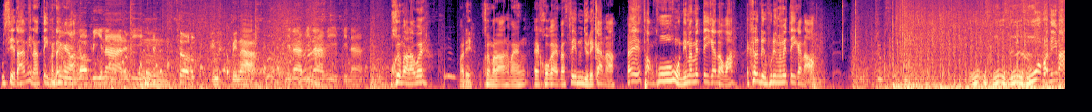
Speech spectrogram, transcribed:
กูเสียดายไม่เห็นนันตี้มันได้ไงวะ รอปีหน้าเลยพี่อืม จบปีหน้าปีหน้าปีหน้าปีหน้าพี่ปีหน้ากูขึ้นมาแล้วเว้ย มาดิกูขึ้นมาแล้วทำไมไอ้โคกับไอ้แป๊บซี่มันอยู่ด้วยกันเหรอเฮ้ยสองคู่หูนี่มันไม่ตีกันเหรอวะไอ้เครื่องดื่มพวกนี้มันไม่ตีกันเหรอโอ้โหโอ้โหโอ้โหวันนี้มา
